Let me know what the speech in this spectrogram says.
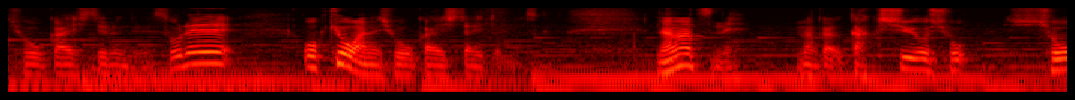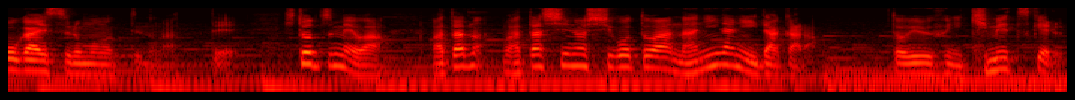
紹介してるんでねそれを今日はね紹介したいと思うんですけど。7つねなんか学習を障害するものっていうのがあって1つ目は私の仕事は何々だからというふうに決めつける。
